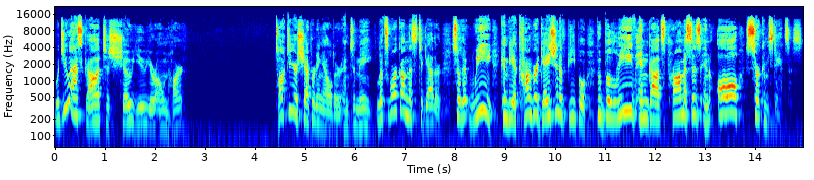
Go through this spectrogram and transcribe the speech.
Would you ask God to show you your own heart? Talk to your shepherding elder and to me. Let's work on this together so that we can be a congregation of people who believe in God's promises in all circumstances.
